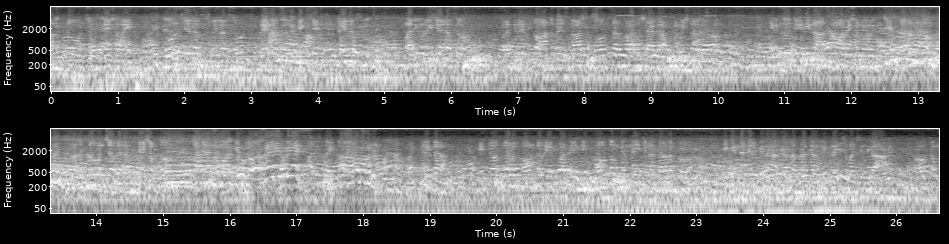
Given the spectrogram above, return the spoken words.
అదుపులో ఉంచే ఉద్దేశమై wholesalers millers traders exchange tailors మరియు రీటైలర్స్ ప్రతినిధితో ఆంధ్రప్రదేశ్ రాష్ట్ర పౌర సరఫరాల శాఖ కమిషనర్ గారు ఎనిమిదో తేదీన సమావేశం నిర్వహించి ధరలను అదుపులో ఉంచాలనే ఉద్దేశంతో బహిరంగ మార్కెట్లో ప్రత్యేక నిత్యావసరాల కౌంటర్ ఏర్పాటు చేసి ప్రభుత్వం నిర్ణయించిన ధరలకు ఈ కింద తెలిపిన ధరల ప్రకారం విక్రయించవలసిందిగా ప్రభుత్వం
